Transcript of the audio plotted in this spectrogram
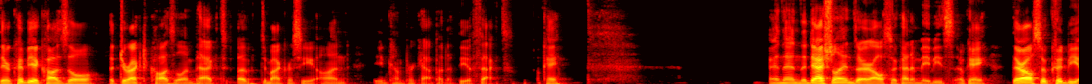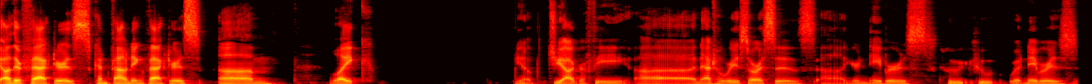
there could be a causal a direct causal impact of democracy on income per capita the effect okay? And then the dash lines are also kind of maybes okay? There also could be other factors confounding factors um like you know geography, uh, natural resources, uh, your neighbors, who who what neighbors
